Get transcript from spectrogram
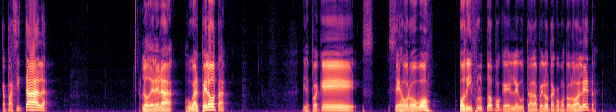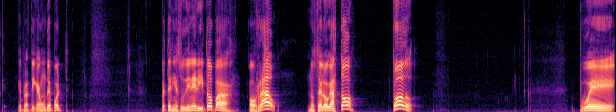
capacitada. Lo de él era jugar pelota. Y después que se jorobó o disfrutó, porque a él le gusta la pelota como todos los atletas que, que practican un deporte, pues tenía su dinerito para ahorrado. No se lo gastó. Todo. Pues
